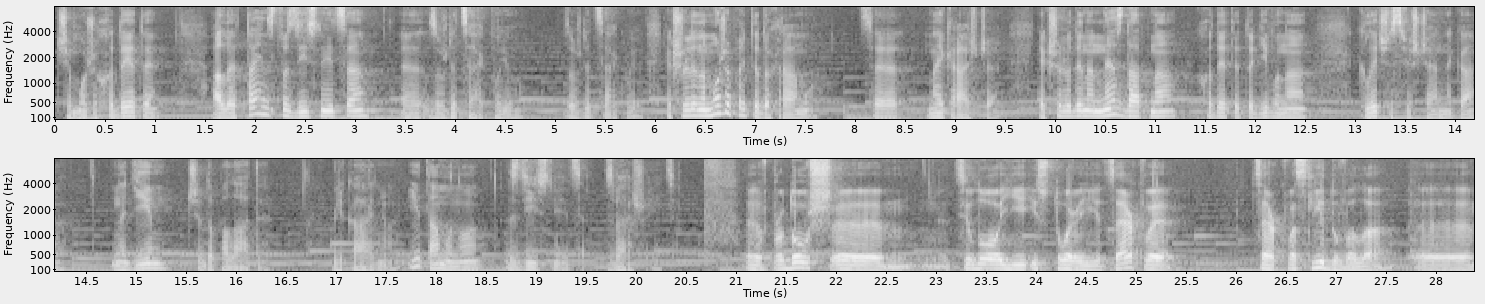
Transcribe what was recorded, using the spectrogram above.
чи може ходити, але таїнство здійснюється е, завжди церквою. Завжди церквою. Якщо людина може прийти до храму, це найкраще. Якщо людина не здатна ходити, тоді вона кличе священника на дім чи до палати в лікарню, і там воно здійснюється, звершується. Е, Впродовж е, цілої історії церкви церква слідувала е,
